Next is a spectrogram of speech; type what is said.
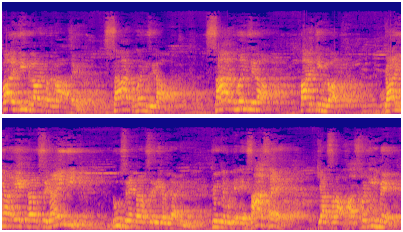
पार्किंग लॉट बन रहा है सात मंजिला सात मंजिला पार्किंग लॉट। गाड़ियाँ एक तरफ़ से जाएँगी दूसरे तरफ़ से निकल जाएँगी। क्योंकि मुझे एहसास है कि असरा हॉस्पिटल में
